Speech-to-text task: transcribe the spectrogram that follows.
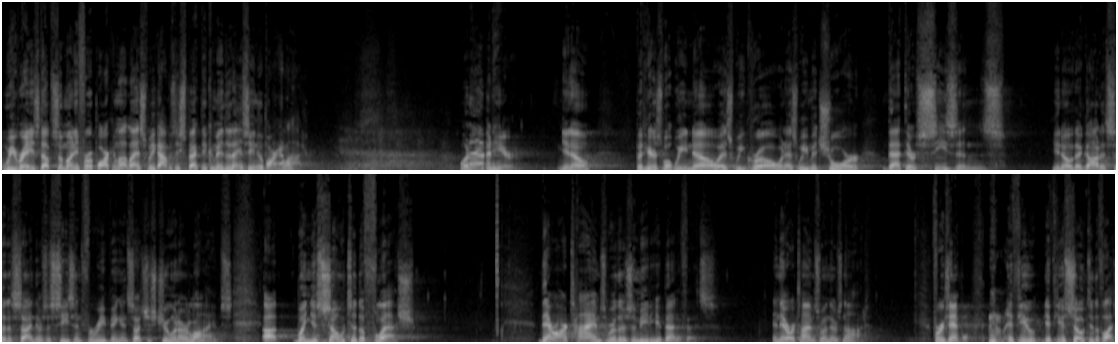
we raised up some money for a parking lot last week. I was expecting to come in today and see a new parking lot. what happened here? You know? But here's what we know as we grow and as we mature that there's seasons, you know, that God has set aside. There's a season for reaping, and such is true in our lives. Uh, when you sow to the flesh, there are times where there's immediate benefits, and there are times when there's not. For example, if you, if you sow to the flesh,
